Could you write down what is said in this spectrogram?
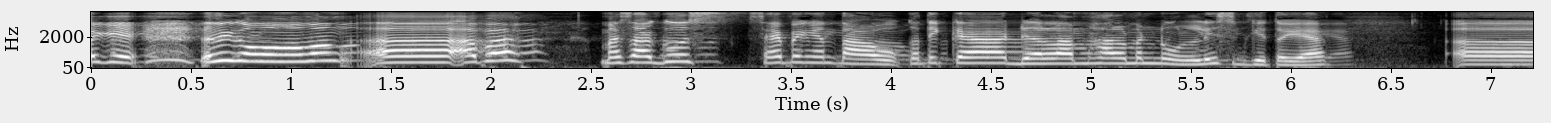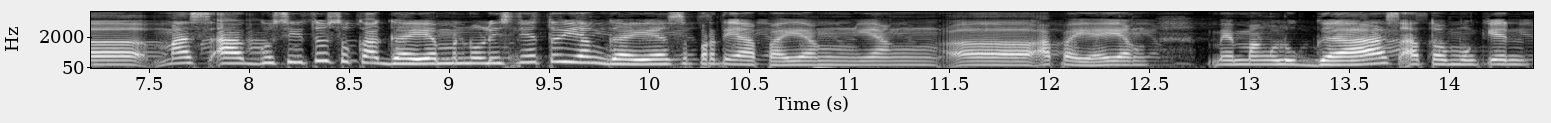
Oke, tapi ngomong-ngomong uh, apa Mas Agus, saya pengen tahu ketika dalam hal menulis gitu ya uh, Mas Agus itu suka gaya menulisnya tuh yang gaya seperti apa? Yang yang uh, apa ya? Yang memang lugas atau mungkin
